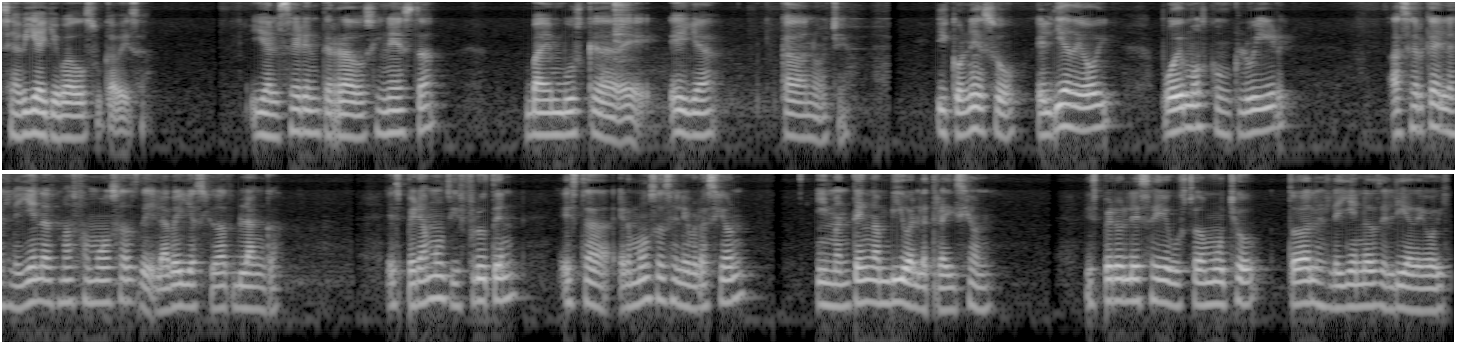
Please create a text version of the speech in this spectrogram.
se había llevado su cabeza. Y al ser enterrado sin esta, va en búsqueda de ella cada noche. Y con eso, el día de hoy, podemos concluir acerca de las leyendas más famosas de la bella ciudad blanca. Esperamos disfruten esta hermosa celebración y mantengan viva la tradición. Espero les haya gustado mucho todas las leyendas del día de hoy.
